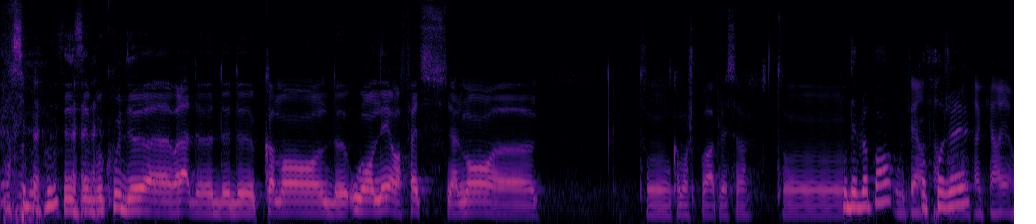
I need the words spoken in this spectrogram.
Merci beaucoup. c'est c'est beaucoup de, euh, voilà, de, de- de comment, de où on est en fait finalement. euh, ton, comment je pourrais appeler ça? Ton. Ton développement t'es un Ton projet ta carrière.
